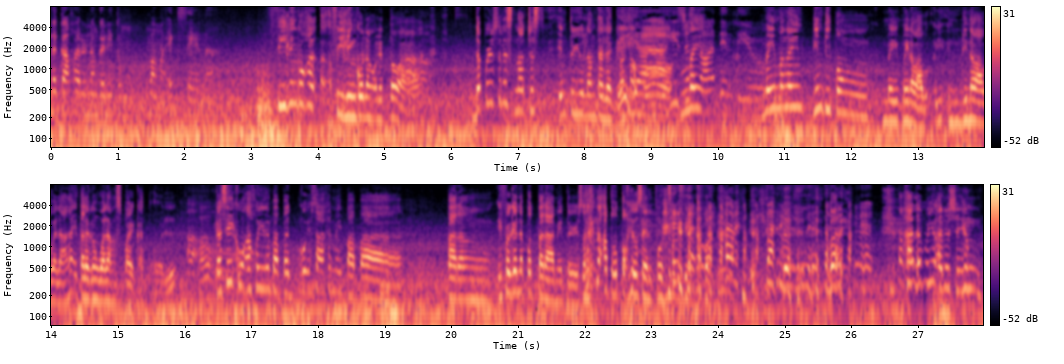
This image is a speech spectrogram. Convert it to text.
nagkakaroon ng ganitong mga eksena? Feeling ko, ka- feeling ko lang ulit to Oo. The person is not just into you lang talaga eh. Yeah, he's just May- not into you. May mga yun- yung tipong may, may nawaw, hindi nawawala nga, eh, talagang walang spark at all. Oo. Kasi kung ako yung napapad, kung sa akin may papa, parang, if we're gonna put parameters, nakatutok yung cellphone sa bibig ko. Baril. Bari, akala mo yung ano siya, yung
